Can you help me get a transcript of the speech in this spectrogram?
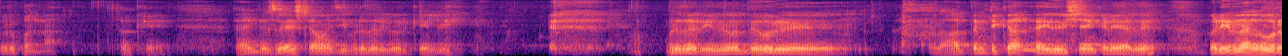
விருப்பம் தான் ஓகே அண்ட் சுரேஷ் காமாட்சி பிரதருக்கு ஒரு கேள்வி. பிரதர் இது வந்து ஒரு ஒரு ஆத்தென்டிக்கான இது விஷயம் கிடையாது. பட் இருந்தாலும் ஒரு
